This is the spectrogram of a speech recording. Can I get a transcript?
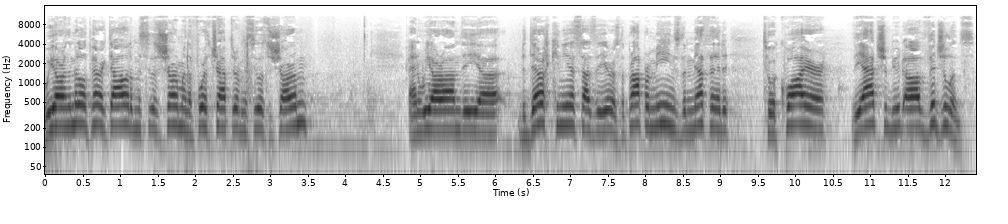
We are in the middle of Perek Dalet of Mesilas Yesharim, in the fourth chapter of Mesilas Yesharim and we are on the uh, B'derech Hazehirus, the proper means, the method to acquire the attribute of vigilance.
